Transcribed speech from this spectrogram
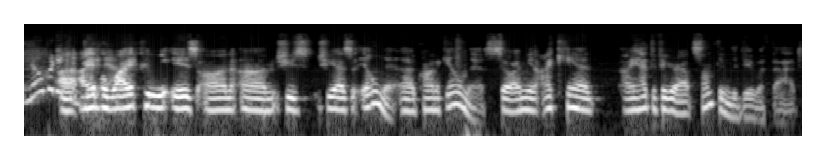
Nobody uh, i have that. a wife who is on um she's she has illness uh, chronic illness. So i mean i can't i had to figure out something to do with that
